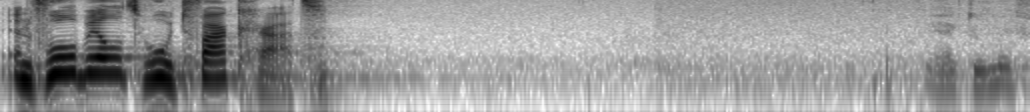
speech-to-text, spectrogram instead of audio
Een voorbeeld hoe het vaak gaat. Ja, ik doe hem even zo. Ja,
